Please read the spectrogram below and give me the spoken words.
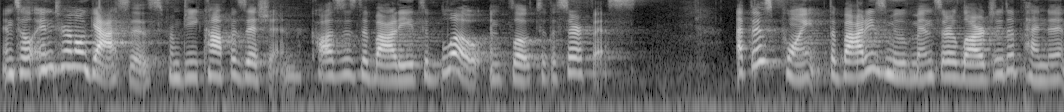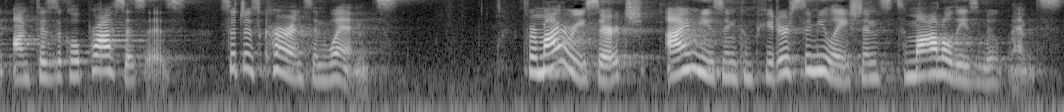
until internal gases from decomposition causes the body to bloat and float to the surface. At this point, the body's movements are largely dependent on physical processes, such as currents and winds. For my research, I'm using computer simulations to model these movements.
